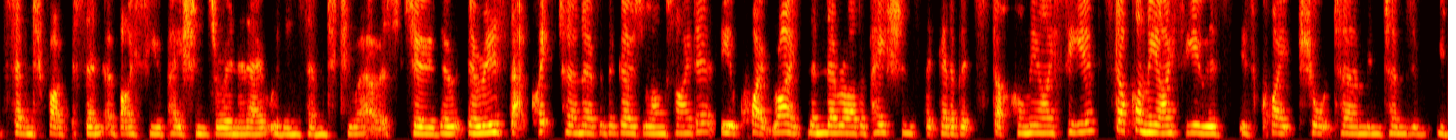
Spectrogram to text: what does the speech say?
75% of ICU patients are in and out within 72 hours. So there, there is that quick turnover that goes alongside it. But you're quite right. Then there are the patients that get a bit stuck on the ICU. Stuck on the ICU is, is quite short term in terms of you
